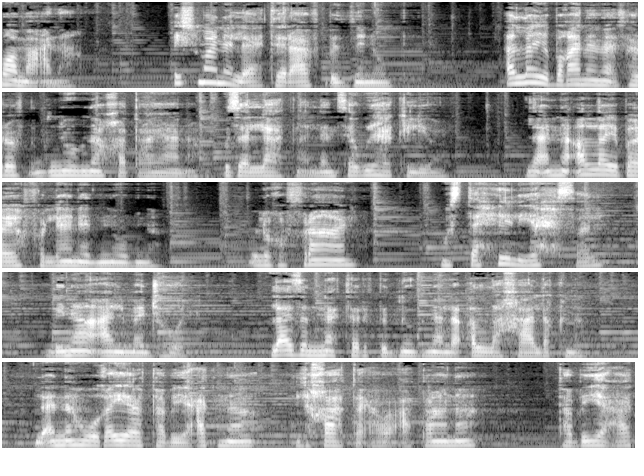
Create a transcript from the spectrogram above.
ومعنى. إيش معنى الاعتراف بالذنوب؟ الله يبغانا نعترف بذنوبنا وخطايانا وزلاتنا اللي نسويها كل يوم لأن الله يبغى يغفر لنا ذنوبنا. والغفران مستحيل يحصل بناء على المجهول. لازم نعترف بذنوبنا لله خالقنا لأنه غير طبيعتنا الخاطئة وأعطانا طبيعة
